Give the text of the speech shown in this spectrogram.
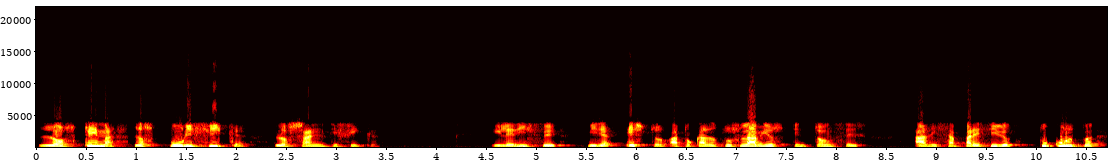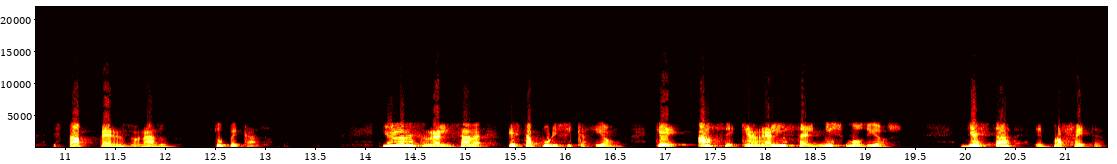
Los quema, los purifica, los santifica. Y le dice, mira, esto ha tocado tus labios, entonces ha desaparecido tu culpa, está perdonado tu pecado. Y una vez realizada esta purificación, que hace, que realiza el mismo Dios, ya está el profeta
